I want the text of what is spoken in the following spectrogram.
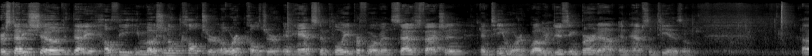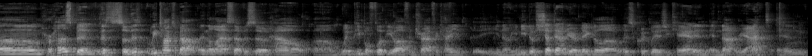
Her studies showed that a healthy emotional culture, a work culture, enhanced employee performance, satisfaction, and teamwork while reducing burnout and absenteeism. Um, her husband. This so this we talked about in the last episode how um, when people flip you off in traffic, how you you know you need to shut down your amygdala as quickly as you can and, and not react and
